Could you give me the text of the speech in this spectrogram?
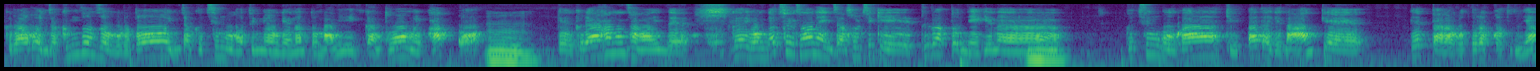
그러고 이제 금전적으로도 이제 그 친구 같은 경우에는 또 많이 그러니까 도움을 받고 음 예, 그래야 하는 상황인데, 그, 요 며칠 전에 이제 솔직히 들었던 얘기는, 음. 그 친구가 길바닥에 나앉게 됐다라고 들었거든요.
